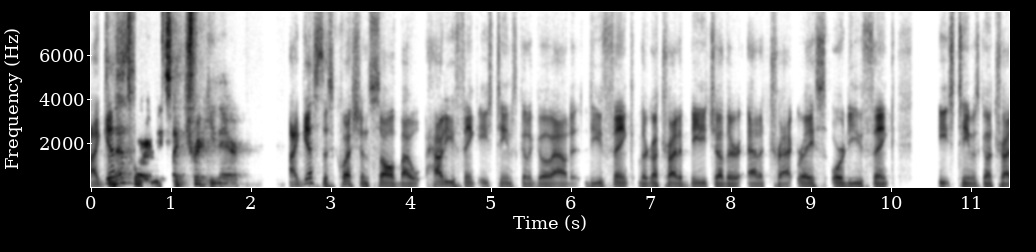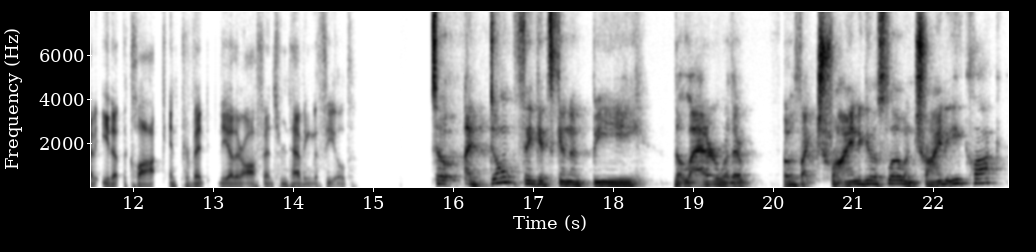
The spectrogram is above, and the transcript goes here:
I guess so that's where it gets like tricky there. I guess this question solved by how do you think each team's going to go out it? Do you think they're going to try to beat each other at a track race, or do you think each team is going to try to eat up the clock and prevent the other offense from having the field? So I don't think it's going to be the latter where they're both like trying to go slow and trying to eat clock.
